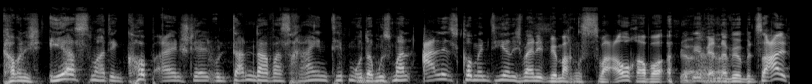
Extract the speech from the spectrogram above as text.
kann man nicht erst mal den Kopf einstellen und dann da was reintippen? Oder muss man alles kommentieren? Ich meine, wir machen es zwar auch, aber wir werden dafür bezahlt.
